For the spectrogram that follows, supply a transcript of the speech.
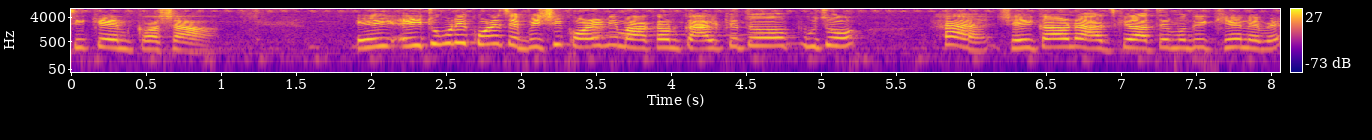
চিকেন কষা। এই এইটুকুনি করেছে বেশি করেনি মা কারণ কালকে তো পুজো। হ্যাঁ সেই কারণে আজকে রাতের মধ্যে খেয়ে নেবে।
